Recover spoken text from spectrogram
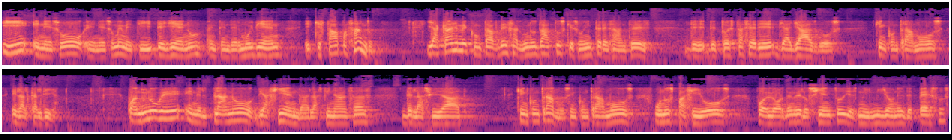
Y en eso, en eso me metí de lleno a entender muy bien eh, qué estaba pasando. Y acá déjenme contarles algunos datos que son interesantes de toda esta serie de hallazgos que encontramos en la alcaldía. Cuando uno ve en el plano de Hacienda las finanzas de la ciudad, ¿qué encontramos? Encontramos unos pasivos por el orden de los 110 mil millones de pesos.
